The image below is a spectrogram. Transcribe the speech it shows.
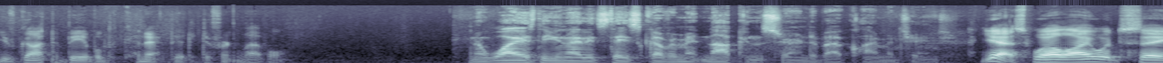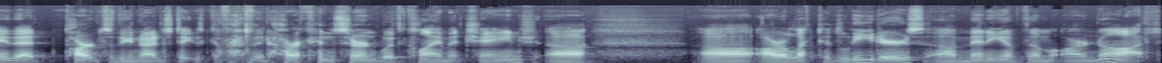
you've got to be able to connect at a different level. You know, why is the United States government not concerned about climate change? Yes, well, I would say that parts of the United States government are concerned with climate change. Uh, uh, our elected leaders, uh, many of them are not.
